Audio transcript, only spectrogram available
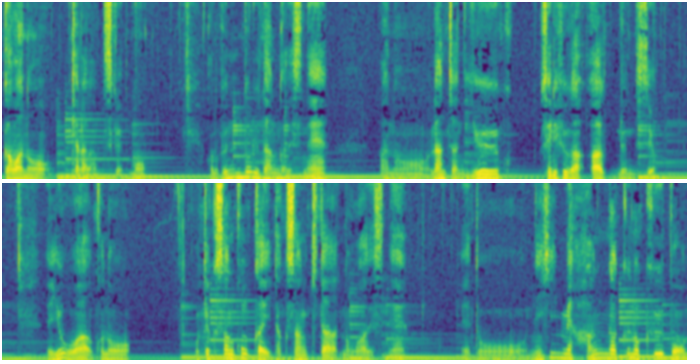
側のキャラなんですけれどもこのブンドルダンがですねあのランちゃんに言うセリフがあるんですよ。要はこのお客さん今回たくさん来たのはですねえっ、と2品目半額のクーポンを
